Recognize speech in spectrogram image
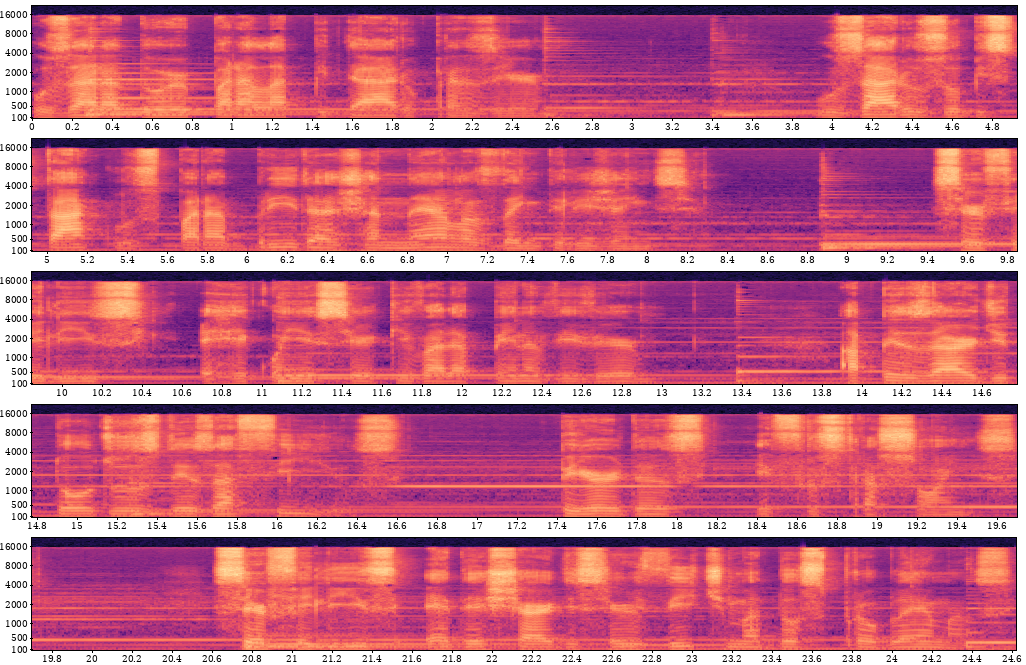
usar a dor para lapidar o prazer, usar os obstáculos para abrir as janelas da inteligência. Ser feliz é reconhecer que vale a pena viver, apesar de todos os desafios, perdas e frustrações. Ser feliz é deixar de ser vítima dos problemas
